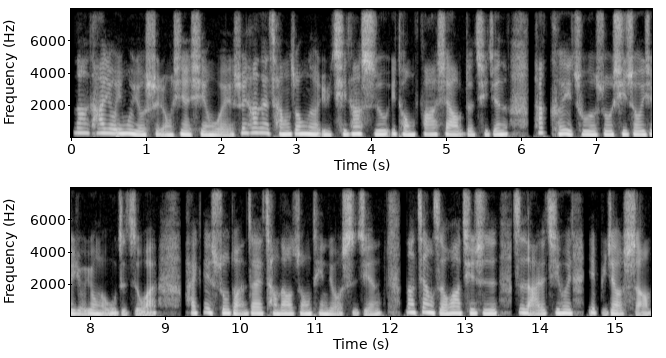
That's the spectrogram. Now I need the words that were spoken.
那它又因为有水溶性的纤维，所以它在肠中呢与其他食物一同发酵的期间呢，它可以除了说吸收一些有用的物质之外，还可以缩短在肠道中停留时间。那这样子的话，其实致癌的机会也比较少。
